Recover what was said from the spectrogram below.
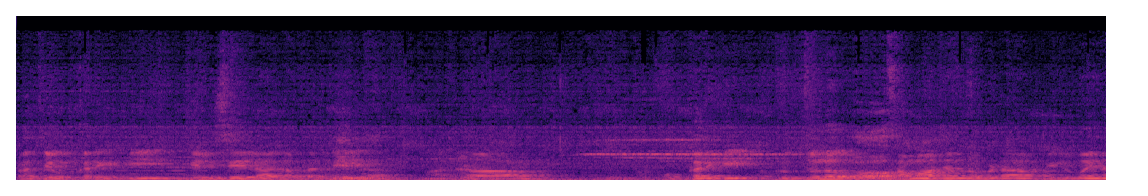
ప్రతి ఒక్కరికి తెలిసేలాగా ప్రతి ఒక్కరికి వృద్ధులు సమాజంలో కూడా విలువైన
